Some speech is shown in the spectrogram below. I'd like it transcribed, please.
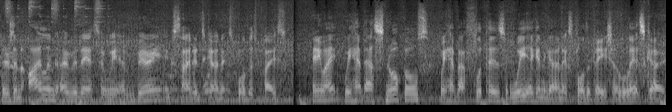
There's an island over there, so we are very excited to go and explore this place. Anyway, we have our snorkels, we have our flippers. We are gonna go and explore the beach. Let's go.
